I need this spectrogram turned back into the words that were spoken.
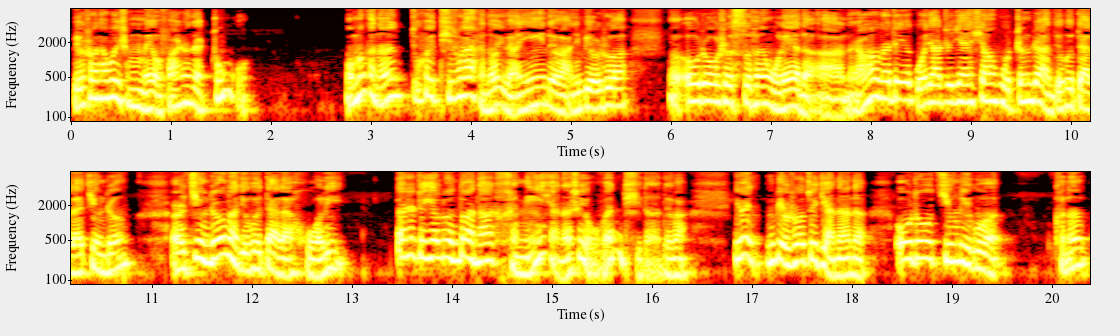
比如说，它为什么没有发生在中国？我们可能就会提出来很多原因，对吧？你比如说，呃，欧洲是四分五裂的啊，然后呢，这些国家之间相互征战就会带来竞争，而竞争呢就会带来活力。但是这些论断它很明显的是有问题的，对吧？因为你比如说最简单的，欧洲经历过可能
